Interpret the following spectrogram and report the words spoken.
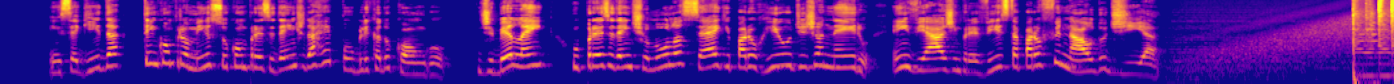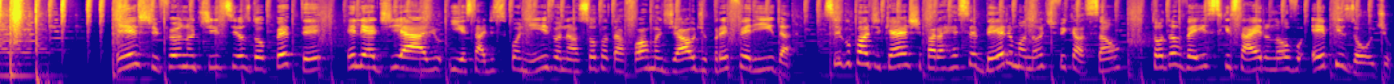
Em seguida, tem compromisso com o presidente da República do Congo. De Belém, o presidente Lula segue para o Rio de Janeiro, em viagem prevista para o final do dia. Este foi o Notícias do PT. Ele é diário e está disponível na sua plataforma de áudio preferida. Siga o podcast para receber uma notificação toda vez que sair um novo episódio.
